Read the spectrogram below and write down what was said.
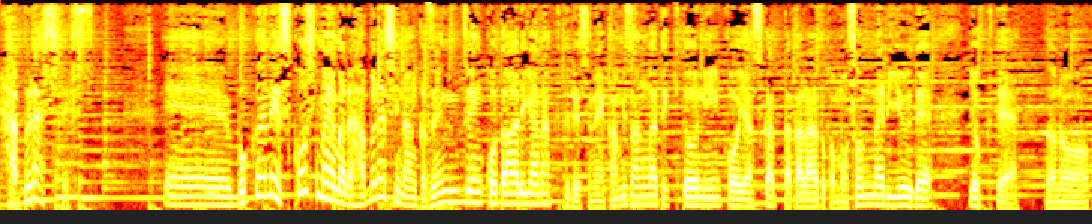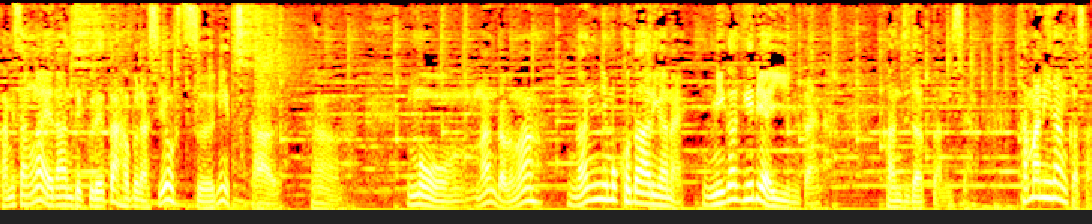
歯ブラシです。えー、僕はね、少し前まで歯ブラシなんか全然こだわりがなくてですね、神さんが適当にこう安かったからとかもうそんな理由で良くて、その、神さんが選んでくれた歯ブラシを普通に使う。うん。もう、なんだろうな。何にもこだわりがない。磨けりゃいいみたいな感じだったんですよ。たまになんかさ、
